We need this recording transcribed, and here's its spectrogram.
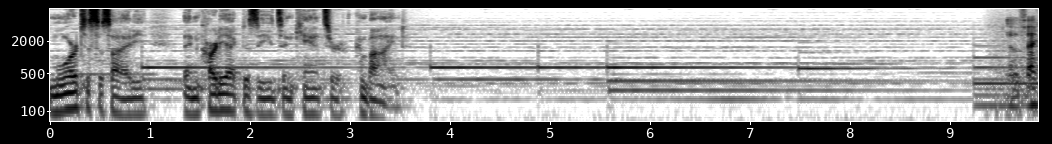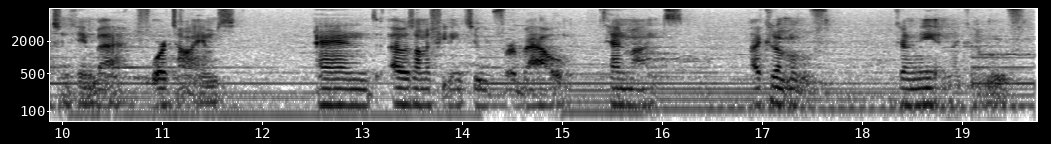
more to society than cardiac disease and cancer combined. infection came back four times and I was on a feeding tube for about 10 months. I couldn't move. I couldn't eat and I couldn't move.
